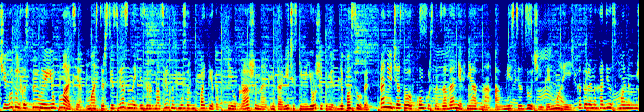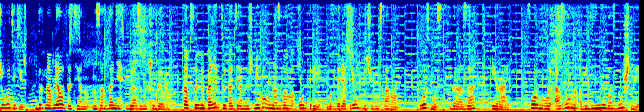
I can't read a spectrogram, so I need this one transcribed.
Чего только стоило ее платье, мастерски связанное из разноцветных мусорных пакетов и украшенное металлическими ёршиками для посуды. Таня участвовала в конкурсных заданиях не одна, а вместе с доченькой Майей, которая находилась в мамином животике, вдохновляла Татьяну на создание вязаных шедевров. Капсульную коллекцию Татьяна Ишникова назвала О3 благодаря трем ключевым словам – космос, гроза и рай формулой озона объединены воздушные,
